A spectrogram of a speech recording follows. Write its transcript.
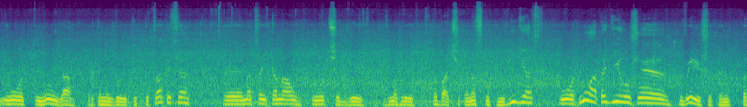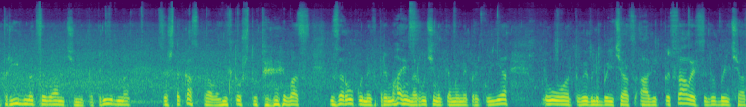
от, ну я рекомендую підписатися е, на цей канал, от, щоб ви змогли побачити наступні відео. От, ну а тоді вже вирішити, потрібно це вам чи не потрібно. Це ж така справа, ніхто ж тут вас за руку не втримає, наручниками не прикує. От, ви в будь-який час А відписались, в будь-який час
